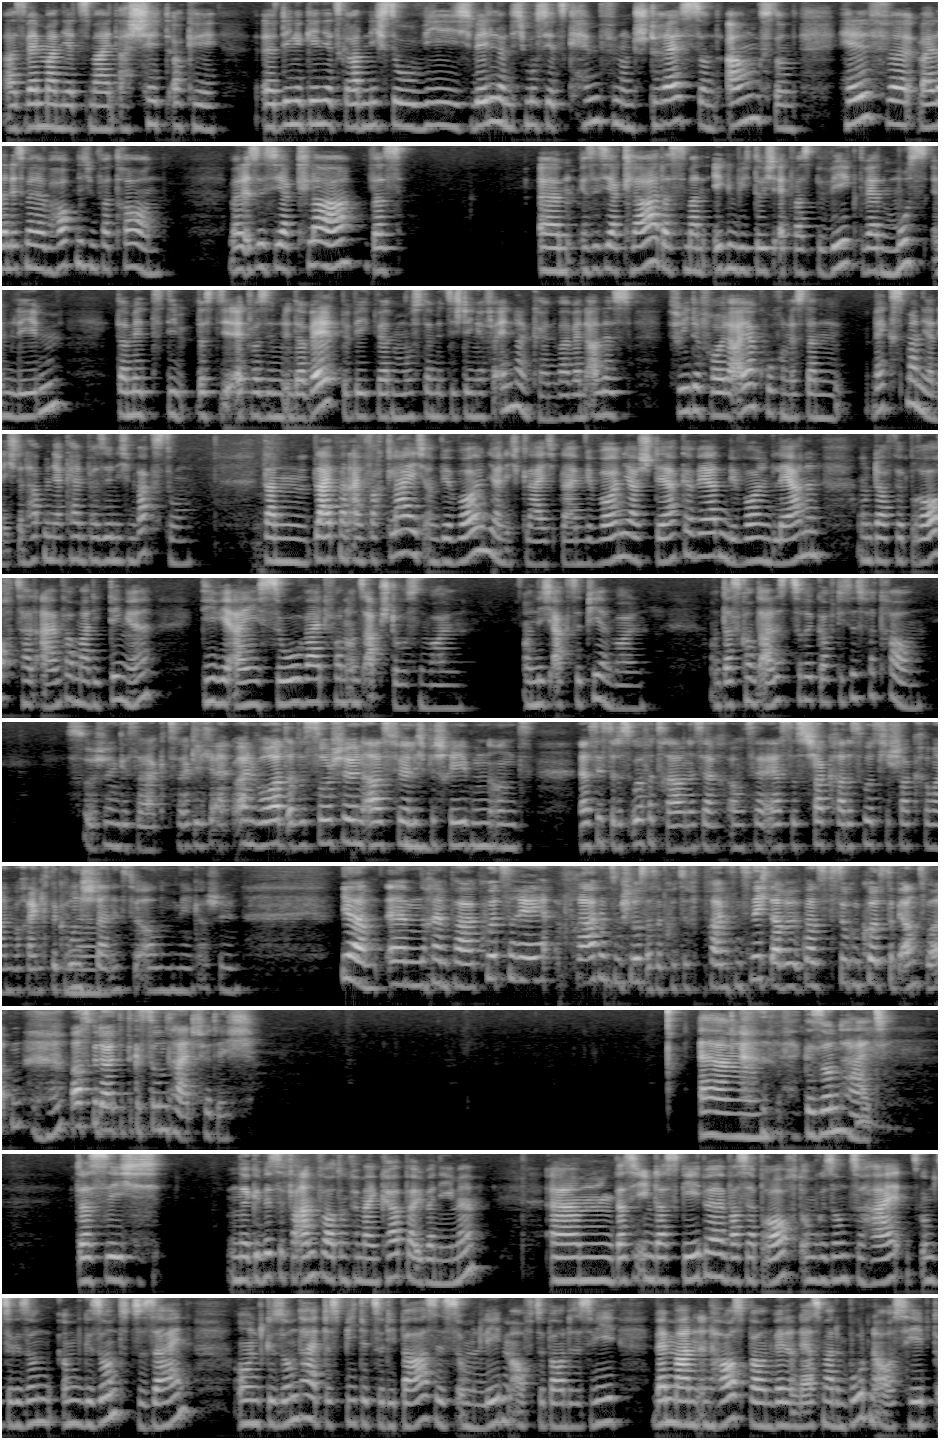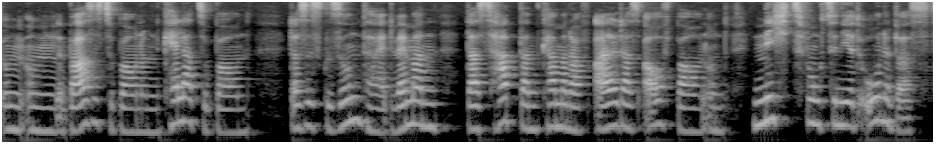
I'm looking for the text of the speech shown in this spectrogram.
Als wenn man jetzt meint, ah shit, okay, äh, Dinge gehen jetzt gerade nicht so, wie ich will und ich muss jetzt kämpfen und Stress und Angst und Hilfe, weil dann ist man ja überhaupt nicht im Vertrauen. Weil es ist ja klar, dass ähm, es ist ja klar, dass man irgendwie durch etwas bewegt werden muss im Leben, damit die, dass die etwas in, in der Welt bewegt werden muss, damit sich Dinge verändern können. Weil wenn alles Friede, Freude, Eierkuchen ist, dann wächst man ja nicht, dann hat man ja keinen persönlichen Wachstum. Dann bleibt man einfach gleich und wir wollen ja nicht gleich bleiben. Wir wollen ja stärker werden, wir wollen lernen und dafür braucht es halt einfach mal die Dinge, die wir eigentlich so weit von uns abstoßen wollen und nicht akzeptieren wollen. Und das kommt alles zurück auf dieses Vertrauen. So schön gesagt, wirklich ein, ein Wort, aber so schön ausführlich mhm. beschrieben und ja, siehst du, das Urvertrauen ist ja auch unser erstes Chakra, das Wurzelchakra, wo einfach eigentlich der genau. Grundstein ist für allem, mega schön. Ja, ähm, noch ein paar kürzere Fragen zum Schluss. Also kurze Fragen sind es nicht, aber du kannst versuchen, kurz zu beantworten. Mhm. Was bedeutet Gesundheit für dich? Ähm, Gesundheit. Dass ich eine gewisse Verantwortung für meinen Körper übernehme, ähm, dass ich ihm das gebe, was er braucht, um gesund zu, um, zu gesund, um gesund zu sein. Und Gesundheit, das bietet so die Basis, um ein Leben aufzubauen. Das ist wie, wenn man ein Haus bauen will und erstmal den Boden aushebt, um, um eine Basis zu bauen, um einen Keller zu bauen. Das ist Gesundheit. Wenn man das hat, dann kann man auf all das aufbauen und nichts funktioniert ohne das.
